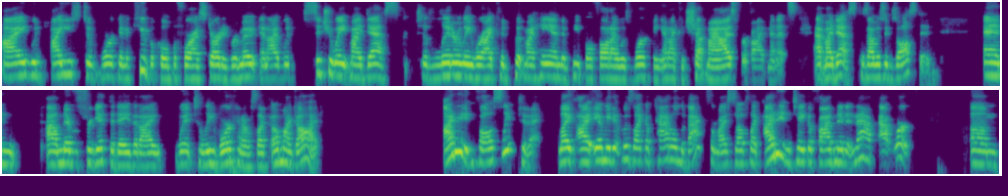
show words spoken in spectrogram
I would I used to work in a cubicle before I started remote and I would situate my desk to literally where I could put my hand and people thought I was working and I could shut my eyes for 5 minutes at my desk because I was exhausted. And I'll never forget the day that I went to leave work and I was like, "Oh my god. I didn't fall asleep today." Like I I mean it was like a pat on the back for myself like I didn't take a 5 minute nap at work. Um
